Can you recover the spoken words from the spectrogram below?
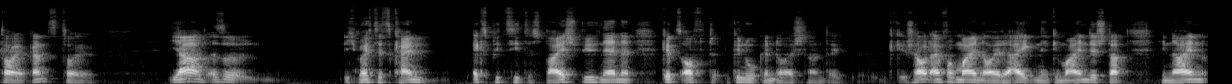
Toll, ganz toll. Ja, also ich möchte jetzt kein explizites Beispiel nennen, gibt's oft genug in Deutschland. Schaut einfach mal in eure eigene Gemeindestadt hinein,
